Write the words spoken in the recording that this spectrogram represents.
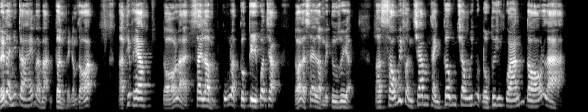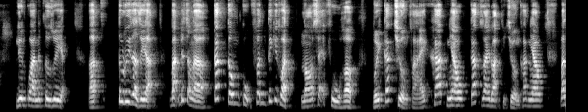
đấy là những cái mà bạn cần phải nắm rõ. À, tiếp theo đó là sai lầm cũng là cực kỳ quan trọng đó là sai lầm về tư duy ạ. À, 60% thành công trong lĩnh vực đầu tư chứng khoán đó là liên quan đến tư duy ạ. À, tư duy là gì ạ? Bạn biết rằng là các công cụ phân tích kỹ thuật nó sẽ phù hợp với các trường phái khác nhau các giai đoạn thị trường khác nhau. Bạn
